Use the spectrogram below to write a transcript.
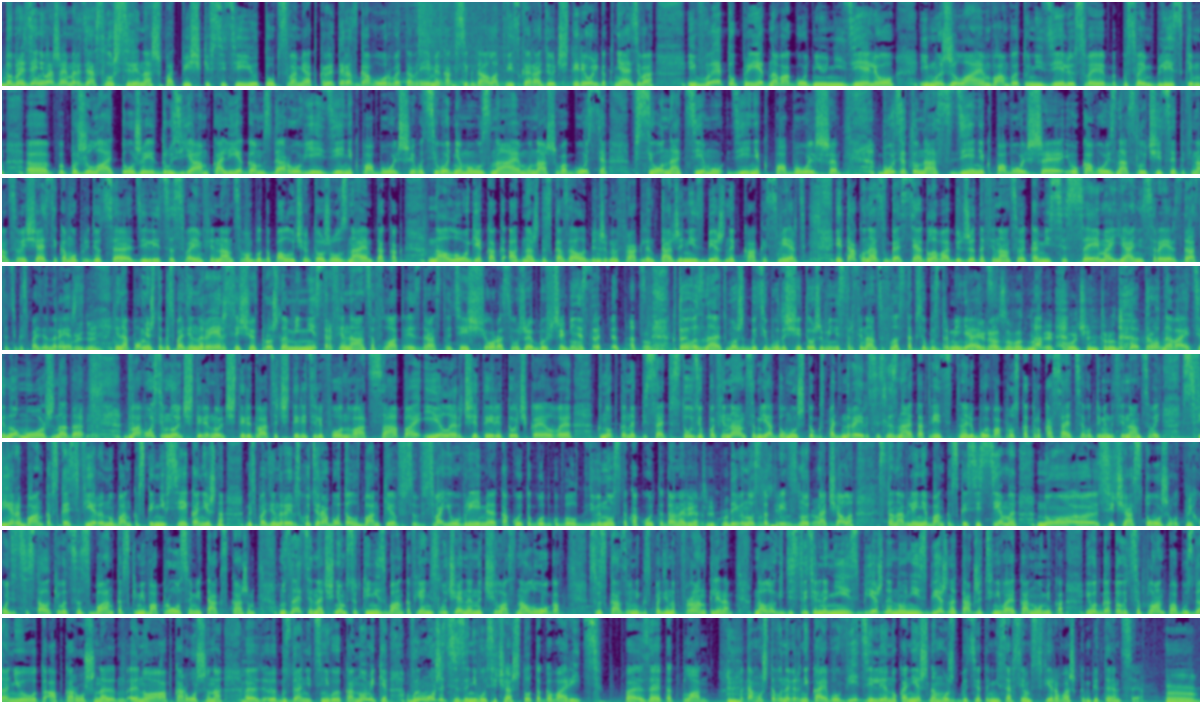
Добрый день, уважаемые радиослушатели, наши подписчики в сети YouTube. С вами «Открытый разговор» в это время, как всегда, Латвийское радио 4, Ольга Князева. И в эту предновогоднюю неделю, и мы желаем вам в эту неделю свои, по своим близким э, пожелать тоже и друзьям, коллегам здоровья и денег побольше. И вот сегодня мы узнаем у нашего гостя все на тему денег побольше. Будет у нас денег побольше, у кого из нас случится это финансовое финансовое счастье, кому придется делиться своим финансовым благополучием, тоже узнаем, так как налоги, как однажды сказала Бенджамин Франклин, та же неизбежны, как и смерть. Итак, у нас в гостях глава бюджетно-финансовой комиссии Сейма Янис Рейерс. Здравствуйте, господин Рейерс. Добрый день. И напомню, что господин Рейерс еще и в прошлом министр финансов Латвии. Здравствуйте еще раз, уже бывший министр финансов. Добрый. Кто его знает, может быть и будущий тоже министр финансов. У нас так все быстро меняется. Три раза в одну веку очень трудно. Трудно знаете, но можно, да? 28040424, телефон WhatsApp и lr4.lv, кнопка «Написать в студию». По финансам, я думаю, что господин Рейрис, если знает, ответит на любой вопрос, который касается вот именно финансовой сферы, банковской сферы, ну, банковской не всей, конечно, господин Рейрис, хоть и работал в банке в, в свое время, какой-то год был, 90 какой-то, да, наверное? 93 ну, это начало становления банковской системы, но э, сейчас тоже вот приходится сталкиваться с банковскими вопросами, так скажем. Но знаете, начнем все-таки не с банков. Я не случайно начала с налогов, с высказывания господина Франклина. Налоги действительно неизбежны, но неизбежна также теневая экономика. И вот готовится план по обузданию вот обкорошена, э, ну, обкорошена, э, обуздание теневой экономики. Вы можете за него сейчас что-то говорить? за этот план? Потому что вы наверняка его видели, но, конечно, может быть, это не совсем сфера вашей компетенции. Э,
